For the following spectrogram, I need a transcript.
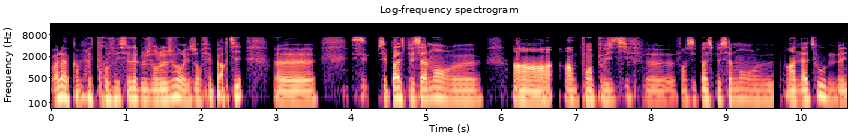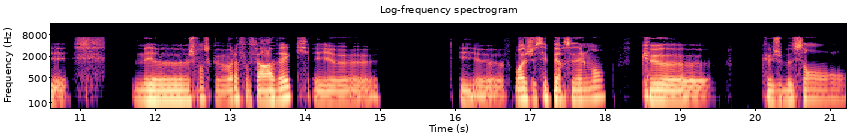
voilà comment être professionnel au jour le jour. Et j'en fais partie. C'est pas spécialement un, un point positif. Enfin, c'est pas spécialement un atout, mais mais je pense que voilà, faut faire avec. Et et euh, moi, je sais personnellement que euh, que je me sens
